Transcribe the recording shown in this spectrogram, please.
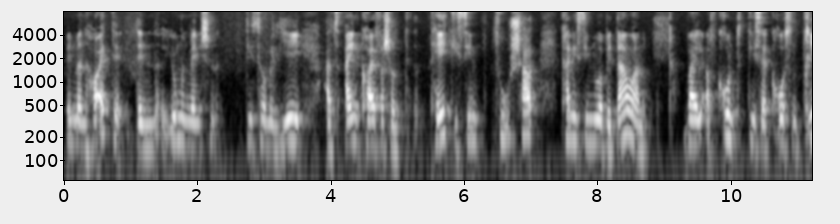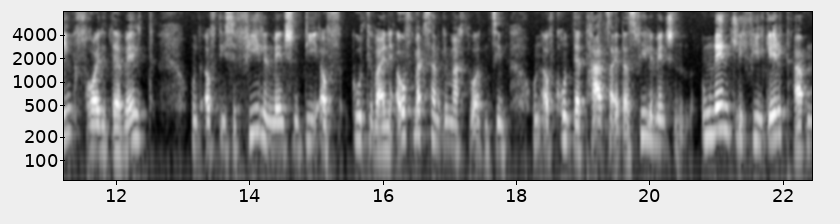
wenn man heute den jungen Menschen die Sommelier als Einkäufer schon tätig sind, zuschaut, kann ich sie nur bedauern, weil aufgrund dieser großen Trinkfreude der Welt und auf diese vielen Menschen, die auf gute Weine aufmerksam gemacht worden sind und aufgrund der Tatsache, dass viele Menschen unendlich viel Geld haben,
